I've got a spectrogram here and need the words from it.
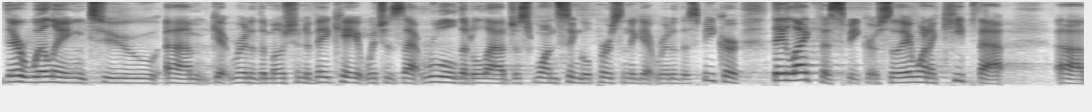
They're willing to um, get rid of the motion to vacate, which is that rule that allowed just one single person to get rid of the speaker. They like the speaker, so they want to keep that. Uh,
